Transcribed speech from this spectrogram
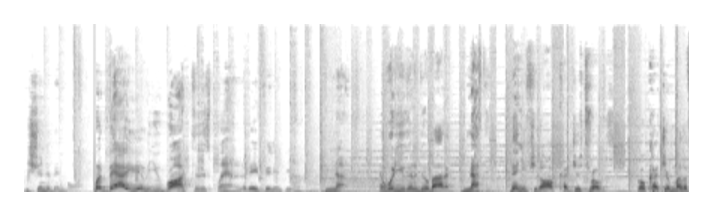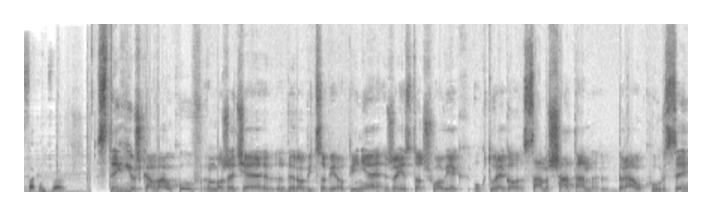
you shouldn't have been born? What value have you brought to this planet of 8 billion people? None. And what are you going to do about it? Nothing. Then you should all cut your throats. Go cut your motherfucking throats. Z tych już kawałków możecie wyrobić sobie opinię, że jest to człowiek, u którego sam szatan brał kursy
